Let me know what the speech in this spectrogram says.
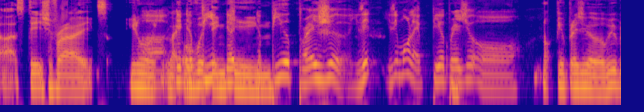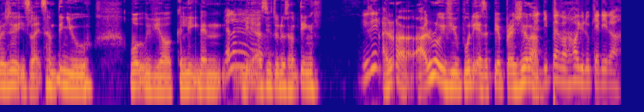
uh stage frights, you know, Uh, like the, the, peer, overthinking. the, the peer pressure is it is it more like peer pressure or not peer pressure. Peer pressure is like something you work with your colleague, then Yeah they yeah, ask you to do something. Is it? I don't know. I don't know if you put it as a peer pressure lah. It depends on how you look at it lah.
